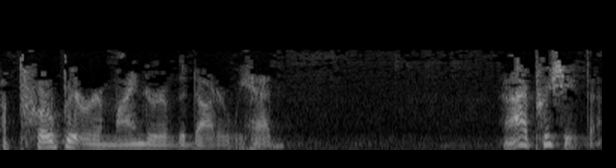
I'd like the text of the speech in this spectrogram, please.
appropriate reminder of the daughter we had. And I appreciate that.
